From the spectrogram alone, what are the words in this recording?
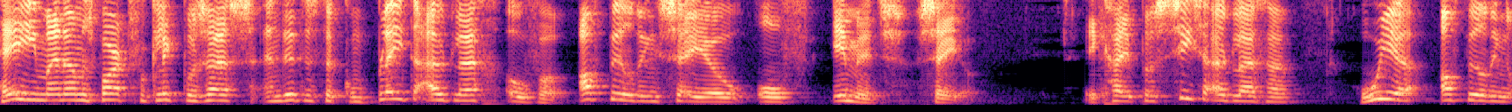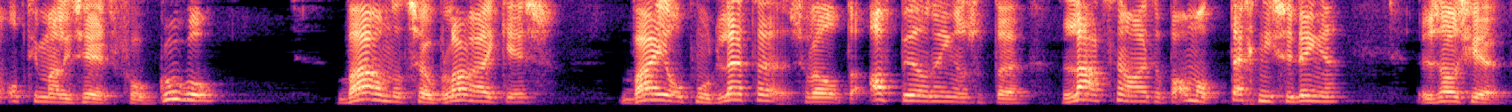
Hey, mijn naam is Bart van Klikproces en dit is de complete uitleg over afbeelding SEO of image SEO. Ik ga je precies uitleggen hoe je afbeeldingen optimaliseert voor Google, waarom dat zo belangrijk is, waar je op moet letten, zowel op de afbeelding als op de laadsnelheid, op allemaal technische dingen. Dus als je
